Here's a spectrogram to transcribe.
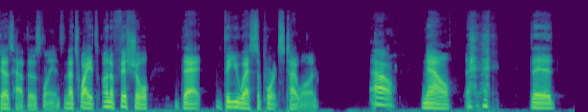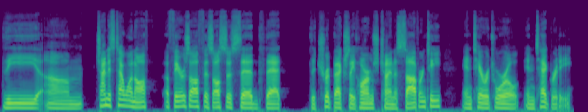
does have those lands, and that's why it's unofficial that the U.S. supports Taiwan. Oh, Now, the the um, China's Taiwan off, Affairs Office also said that the trip actually harms China's sovereignty and territorial integrity.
